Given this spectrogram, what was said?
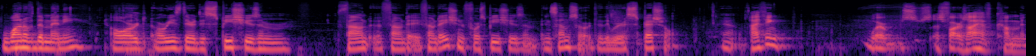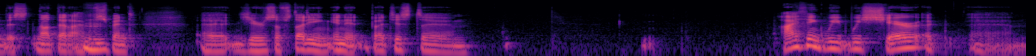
one of the many, or or is there this speciesism found found a foundation for speciesism in some sort that we're special? Yeah. I think where, as far as I have come in this, not that I have Mm-hmm. spent uh, years of studying in it, but just um, I think we we share a. Um,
